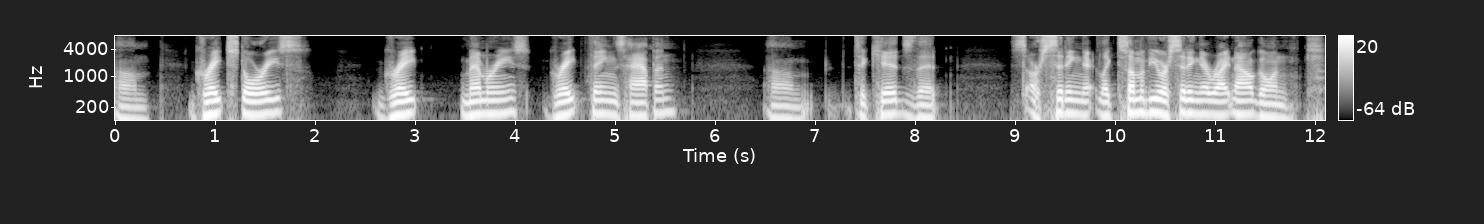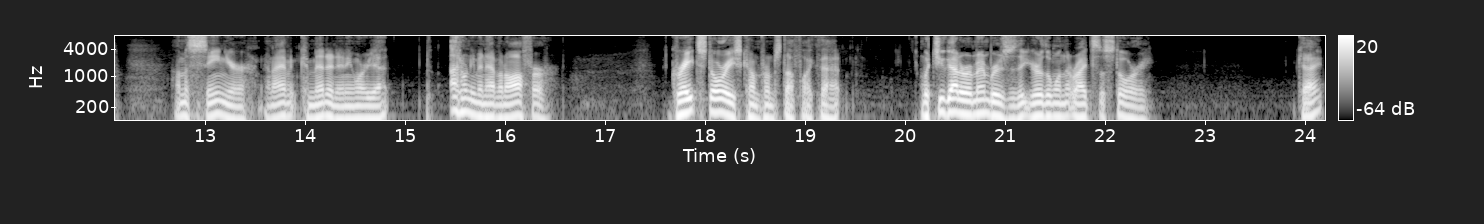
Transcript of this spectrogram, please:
Um, great stories, great memories, great things happen um, to kids that are sitting there. Like some of you are sitting there right now, going I'm a senior and I haven't committed anywhere yet. I don't even have an offer. Great stories come from stuff like that. what you got to remember is, is that you're the one that writes the story. Okay?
